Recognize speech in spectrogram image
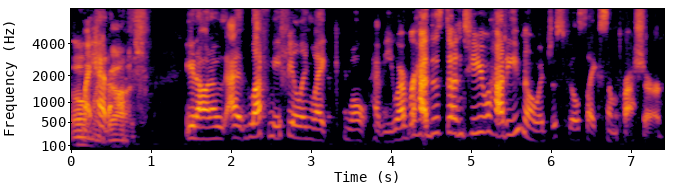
oh my, my, head gosh. Off you know and I was, it left me feeling like well have you ever had this done to you? How do you know it just feels like some pressure?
